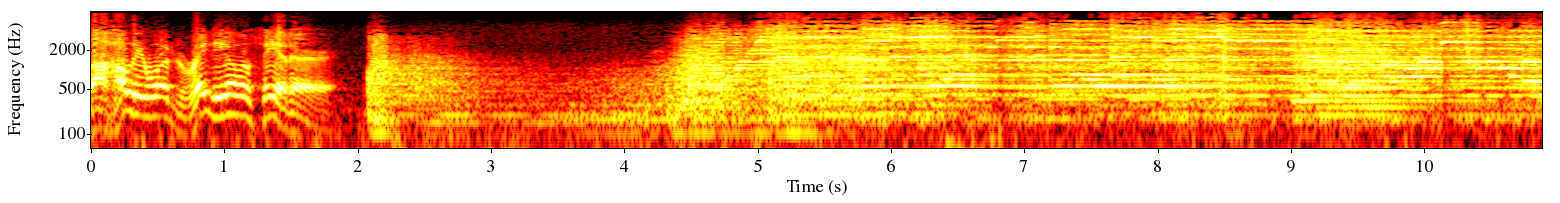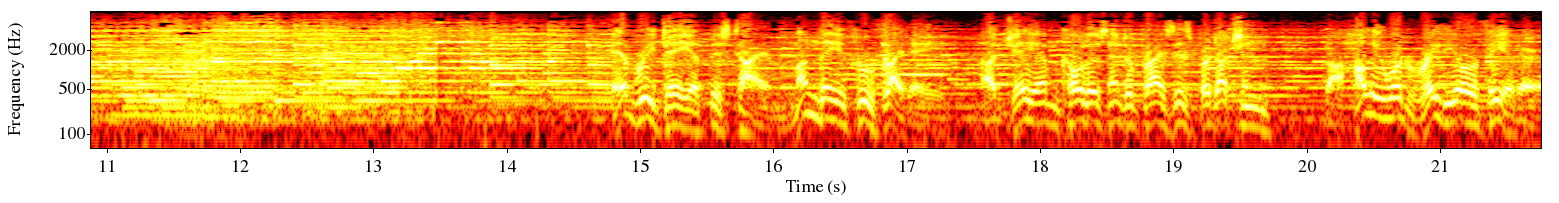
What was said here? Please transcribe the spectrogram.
The Hollywood Radio Theater. Every day at this time, Monday through Friday, a J.M. Colas Enterprises production, the Hollywood Radio Theater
